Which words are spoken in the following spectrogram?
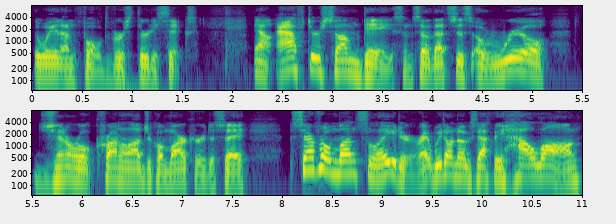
the way it unfolds, verse 36. Now, after some days, and so that's just a real general chronological marker to say several months later, right? We don't know exactly how long,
